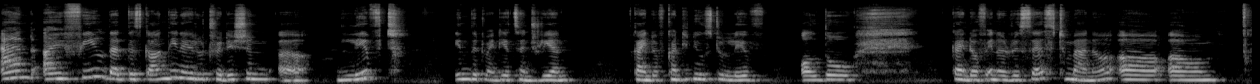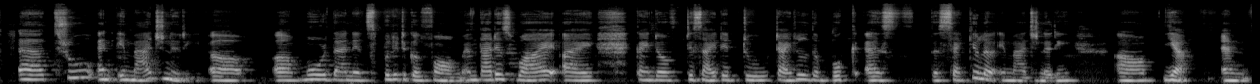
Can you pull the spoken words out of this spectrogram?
And I feel that this Gandhi Nehru tradition uh, lived in the 20th century and kind of continues to live, although kind of in a recessed manner, uh, um, uh, through an imaginary. Uh, uh, more than its political form. And that is why I kind of decided to title the book as The Secular Imaginary. Uh, yeah, and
